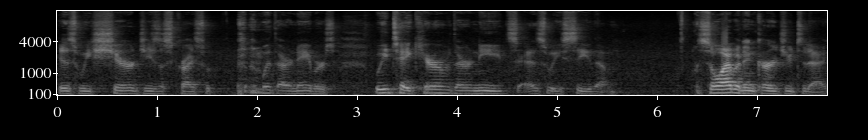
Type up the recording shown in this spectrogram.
Is we share Jesus Christ with, with our neighbors. We take care of their needs as we see them. So I would encourage you today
